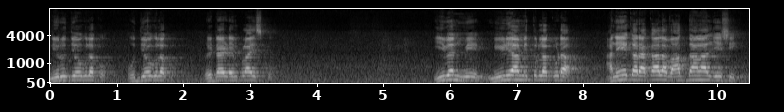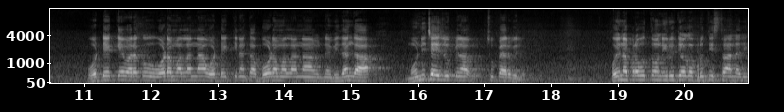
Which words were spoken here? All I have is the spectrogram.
నిరుద్యోగులకు ఉద్యోగులకు రిటైర్డ్ ఎంప్లాయీస్కు ఈవెన్ మీ మీడియా మిత్రులకు కూడా అనేక రకాల వాగ్దానాలు చేసి ఒడ్డెక్కే వరకు ఓడమల్లన్న ఒడ్డెక్కినాక బోడమల్లన్న అనే విధంగా మొండి చేయి చూపిన చూపారు వీళ్ళు. పోయిన ప్రభుత్వం నిరుద్యోగ వృత్తిస్తా అన్నది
